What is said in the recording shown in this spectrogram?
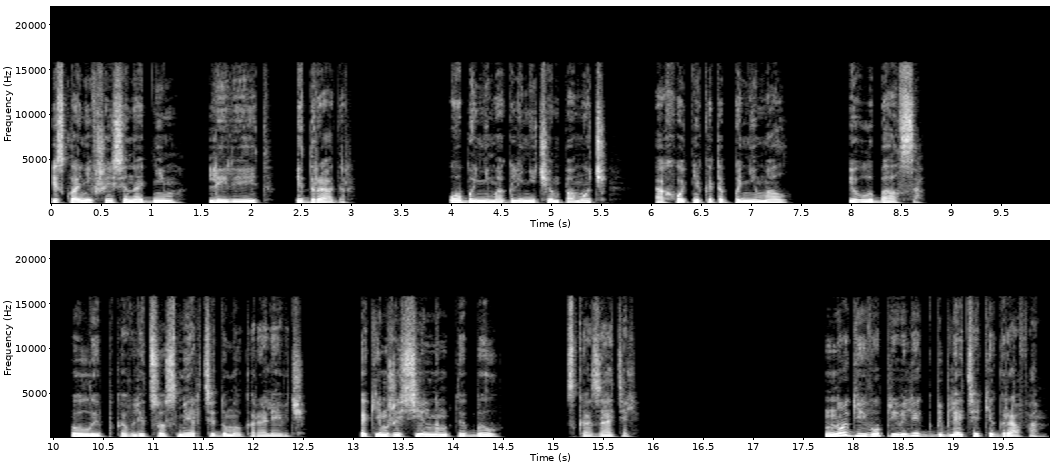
и склонившийся над ним Лилиит и Драдер. Оба не могли ничем помочь, охотник это понимал и улыбался. «Улыбка в лицо смерти», — думал королевич. «Каким же сильным ты был, сказатель». Ноги его привели к библиотеке графа.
